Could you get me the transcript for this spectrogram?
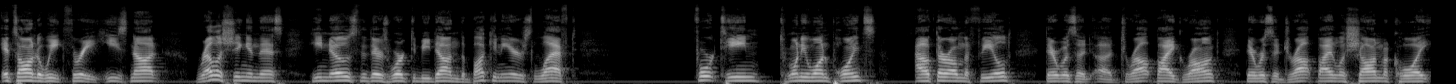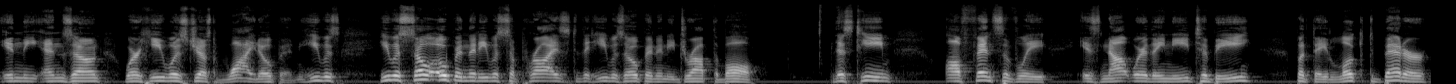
It's on to week 3. He's not relishing in this. He knows that there's work to be done. The Buccaneers left 14, 21 points out there on the field. There was a, a, drop by Gronk. There was a drop by LeSean McCoy in the end zone where he was just wide open. He was he was so open that he was surprised that he was open and he dropped the ball. This team offensively is not where they need to be, but they looked better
